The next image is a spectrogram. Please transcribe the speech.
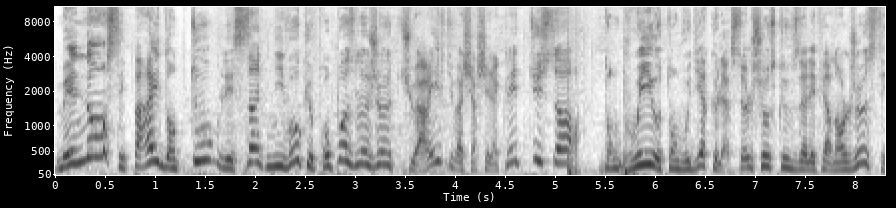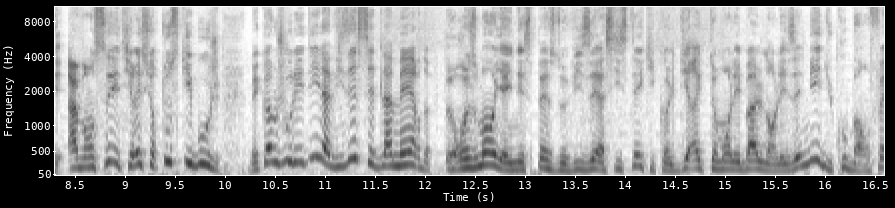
mais non, c'est pareil dans tous les 5 niveaux que propose le jeu. Tu arrives, tu vas chercher la clé, tu sors. Donc oui, autant vous dire que la seule chose que vous allez faire dans le jeu, c'est avancer et tirer sur tout ce qui bouge. Mais comme je vous l'ai dit, la visée c'est de la merde. Heureusement, il y a une espèce de visée assistée qui colle directement les balles dans les ennemis, du coup bah en fait,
